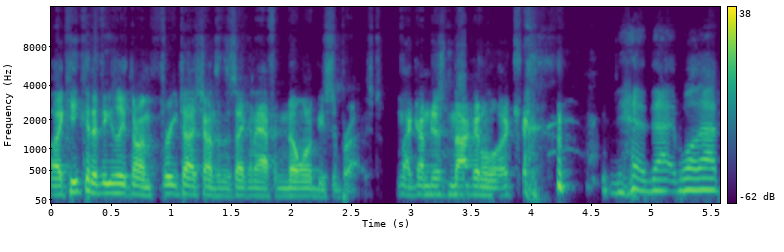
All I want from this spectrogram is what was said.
like he could have easily thrown three touchdowns in the second half and no one would be surprised. Like I'm just not going to look. Yeah, that well, that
